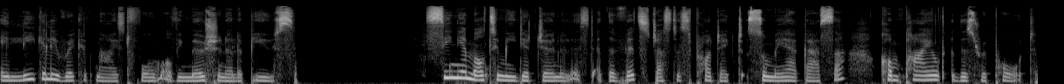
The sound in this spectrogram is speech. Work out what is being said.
a legally recognized form of emotional abuse. Senior multimedia journalist at the Wits Justice Project, Sumeya Gasa, compiled this report.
